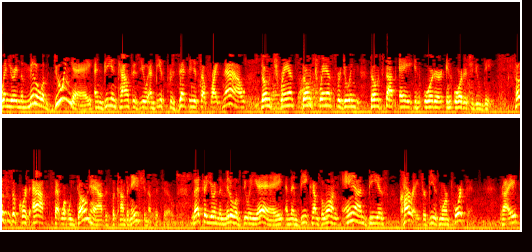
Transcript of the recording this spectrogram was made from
when you're in the middle of doing A, and B encounters you, and B is presenting itself right now, don't trans, don't transfer doing, don't stop A in order, in order to do B. Tosfos, of course, asks that what we don't have is the combination of the two. Let's say you're in the middle of doing A, and then B comes along, and B is courage, or B is more important, right?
